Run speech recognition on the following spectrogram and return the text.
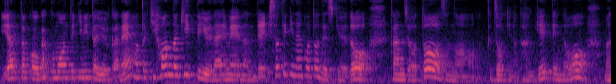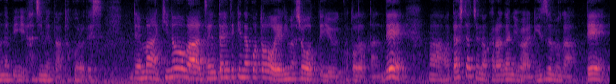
やっとこう学問的にというかね本当基本の木っていう題名なんで基礎的なことですけれど感情とその臓器の関係っていうのを学び始めたところです。でまあ昨日は全体的なことをやりましょうっていうことだったんで、まあ、私たちの体にはリズムがあって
